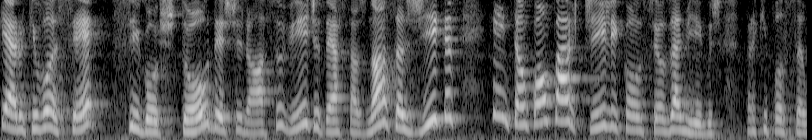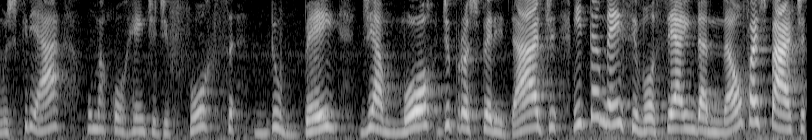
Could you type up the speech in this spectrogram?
Quero que você, se gostou deste nosso vídeo, destas nossas dicas, Então compartilhe com os seus amigos para que possamos criar uma corrente de força, do bem, de amor, de prosperidade. E também, se você ainda não faz parte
